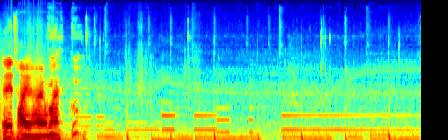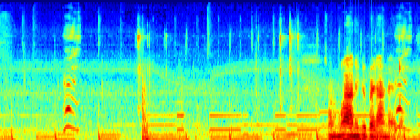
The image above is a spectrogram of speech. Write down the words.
เฮ้ยถอยถอยออกมาข้างล่างนี่คือไปทางไหนวะไป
